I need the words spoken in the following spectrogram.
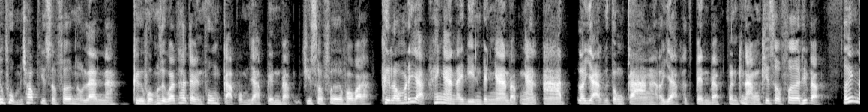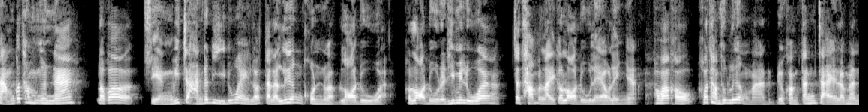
คือผมชอบ Christopher Nolan นะคือผมรู้สึกว่าถ้าจะเป็นผู้กำกับผมอยากเป็นแบบคริสโตเฟอร์เพราะว่าคือเราไม่ได้อยากให้งาน IDIN เป็นงานแบบงาน art เราอยากอยู่ตรงกลางอะเราอยากจะเป็นแบบเหมือนหนังคริสโตเฟอร์ที่แบบเฮ้ยหนังก็ทำเงินนะ แล้วก็เสียงวิจารณ์ก็ดีด้วย แล้วแต่ละเรื่องคนแบบรอดูอะเขารอดูโดยที่ไม่รู้ว่าจะทำอะไรก็รอดูแล้วอะไรเงี้ย เพราะว่าเขาเขาทำทุกเรื่องมาด้วยความตั้งใจแล้วมัน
